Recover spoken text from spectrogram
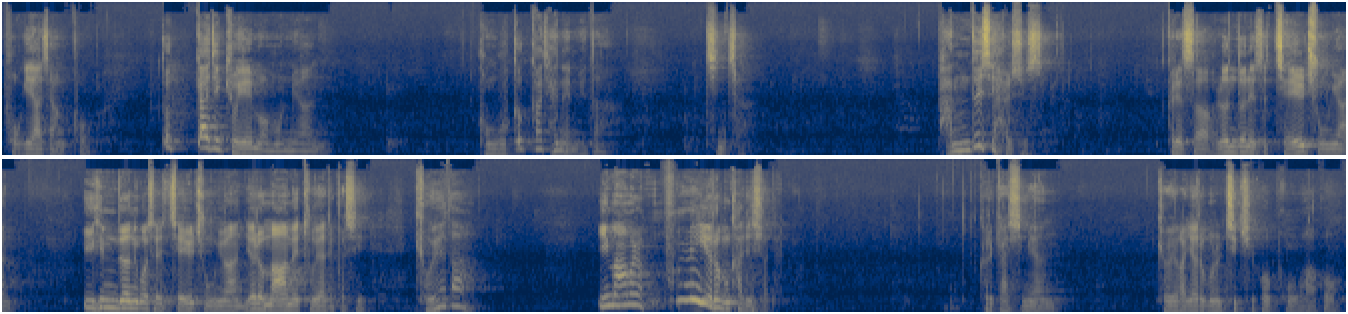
포기하지 않고 끝까지 교회에 머물면 공부 끝까지 해냅니다. 진짜. 반드시 할 수 있습니다. 그래서 런던에서 제일 중요한 이 힘든 곳에 제일 중요한 여러분 마음에 두어야 될 것이 교회다. 이 마음을 분명히 여러분 가지셔야 됩니다. 그렇게 하시면 교회가 여러분을 지키고 보호하고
